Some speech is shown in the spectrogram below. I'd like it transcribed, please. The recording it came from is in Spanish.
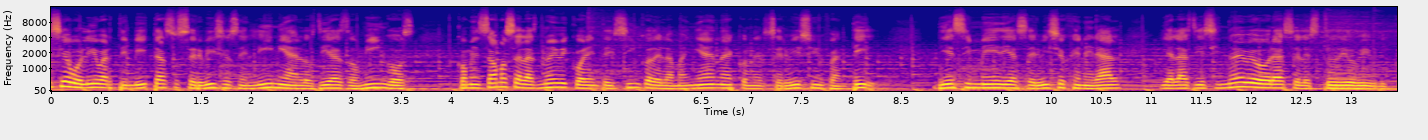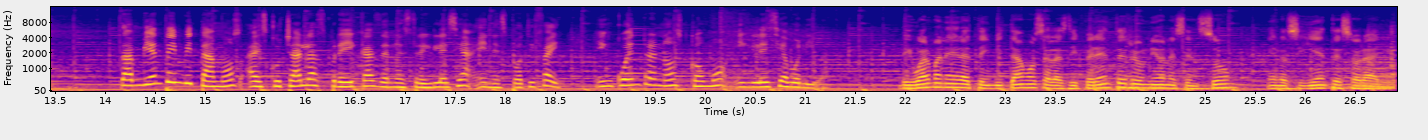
Iglesia Bolívar te invita a sus servicios en línea los días domingos. Comenzamos a las 9 y 45 de la mañana con el servicio infantil, 10 y media servicio general y a las 19 horas el estudio bíblico. También te invitamos a escuchar las predicas de nuestra iglesia en Spotify. Encuéntranos como Iglesia Bolívar. De igual manera te invitamos a las diferentes reuniones en Zoom en los siguientes horarios.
